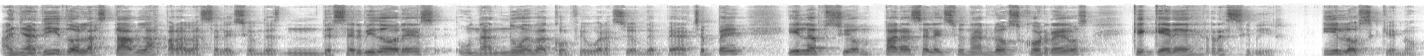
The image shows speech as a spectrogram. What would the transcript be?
añadido las tablas para la selección de, servidores, una nueva configuración de PHP y la opción para seleccionar los correos que querés recibir y los que no.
